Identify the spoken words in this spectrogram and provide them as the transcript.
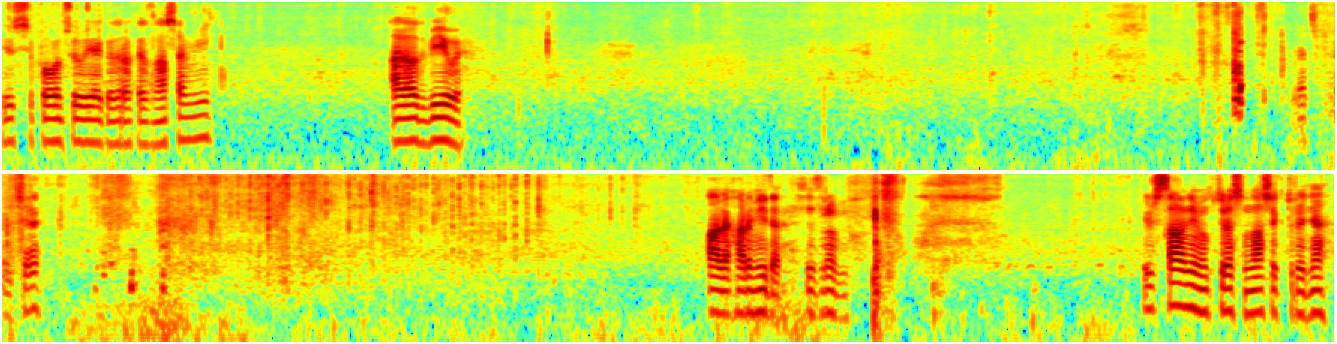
już się połączyły jego trochę z naszymi. Ale odbiły. Czekajcie. Ale harmider się zrobił. Już sam nie wiem, które są nasze, które nie.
